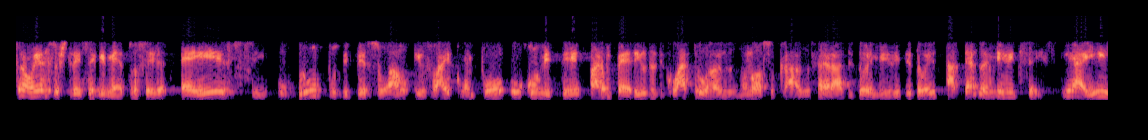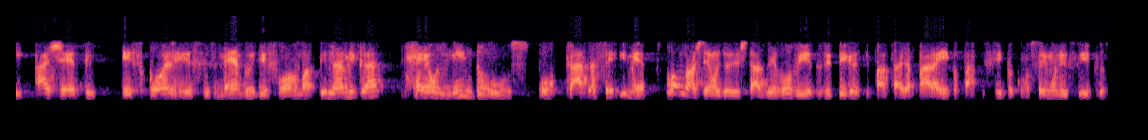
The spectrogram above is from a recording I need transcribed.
São esses os três segmentos, ou seja, é esse o grupo de pessoal que vai compor o comitê para um período de quatro anos. No nosso caso, será de 2022 até 2026. E aí a gente escolhe esses membros de forma dinâmica, reunindo-os por cada segmento. Como nós temos dois estados envolvidos, e diga-se de passagem, a Paraíba participa com 100 municípios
